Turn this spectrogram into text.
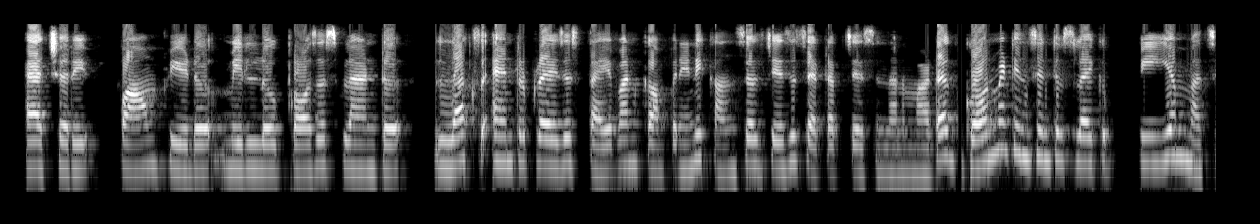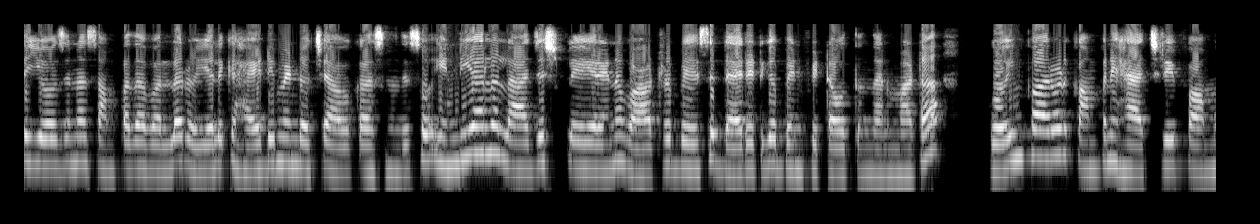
hatchery farm feed mill process plant Lux enterprises Taiwan కంపెనీని కన్సల్ట్ చేసి సెటప్ చేసింది అనమాట గవర్నమెంట్ ఇన్సెంటివ్స్ లైక్ పిఎం మత్స్య యోజన సంపద వల్ల రొయ్యలకి హై డిమాండ్ వచ్చే అవకాశం ఉంది. సో ఇండియాలో లార్జెస్ట్ ప్లేయర్ అయిన వాటర్ బేస్ డైరెక్ట్గా బెనిఫిట్ అవుతుంది అనమాట going forward company hatchery farm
